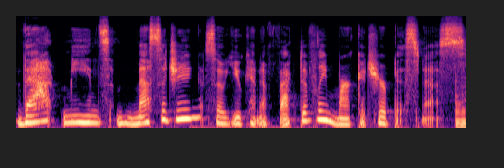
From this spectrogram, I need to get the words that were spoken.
That means messaging so you can effectively market your business.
